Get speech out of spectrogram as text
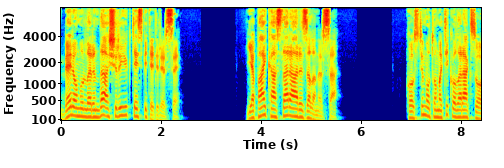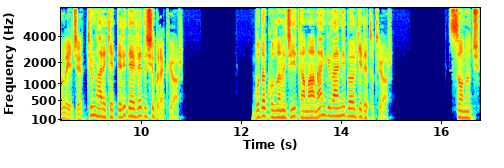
bel omurlarında aşırı yük tespit edilirse, yapay kaslar arızalanırsa, kostüm otomatik olarak zorlayıcı tüm hareketleri devre dışı bırakıyor. Bu da kullanıcıyı tamamen güvenli bölgede tutuyor. Sonuç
